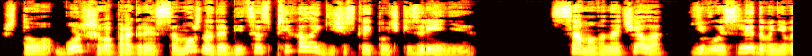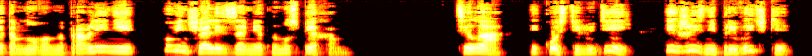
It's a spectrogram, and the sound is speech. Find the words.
что большего прогресса можно добиться с психологической точки зрения. С самого начала его исследования в этом новом направлении увенчались заметным успехом. Тела и кости людей, их жизни привычки,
